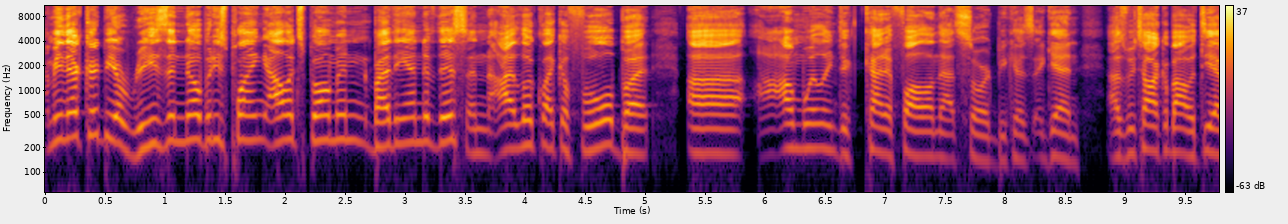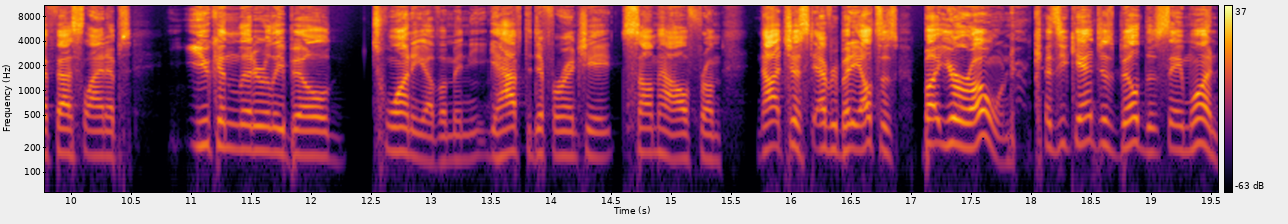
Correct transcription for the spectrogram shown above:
I mean, there could be a reason nobody's playing Alex Bowman by the end of this, and I look like a fool, but uh, I'm willing to kind of fall on that sword because, again, as we talk about with DFS lineups, you can literally build 20 of them, and you have to differentiate somehow from not just everybody else's, but your own, because you can't just build the same one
